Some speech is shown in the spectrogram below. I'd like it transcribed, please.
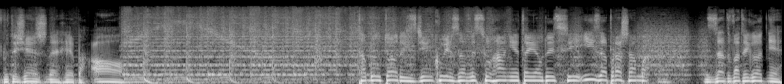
2000 chyba, o. To był Torys, dziękuję za wysłuchanie tej audycji i zapraszam za dwa tygodnie.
